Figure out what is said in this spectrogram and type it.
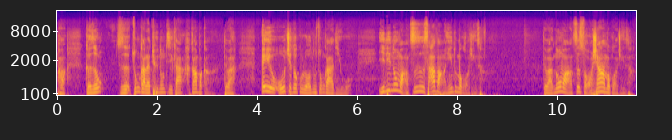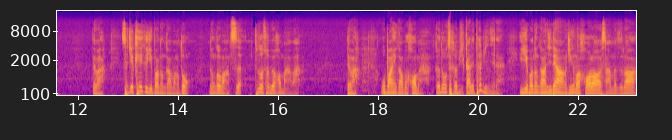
好，搿种是中介来探侬底价，瞎讲八讲个，对伐？还有我接到过老多中介个电话，伊连侬房子是啥房型都没搞清爽，对伐？侬房子朝向也没搞清爽，对伐？直接开口就帮侬讲，房东，侬搿房子多少钞票好买伐？对伐？我帮伊讲勿好买，搿侬扯个价钿忒便宜了。伊就帮侬讲现在行情勿好咯，啥物事咯，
